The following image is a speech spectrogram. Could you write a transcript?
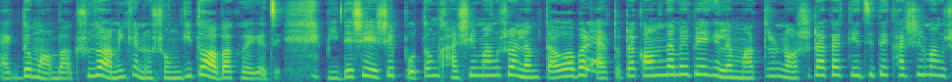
একদম অবাক। শুধু আমি কেন? সঙ্গীতও অবাক হয়ে গেছে। বিদেশে এসে প্রথম খাসির মাংস আনলাম, তাও আবার এতটা কম দামে পেয়ে গেলাম, মাত্র নশো টাকা কেজিতে খাসির মাংস।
